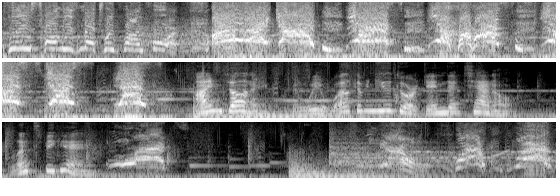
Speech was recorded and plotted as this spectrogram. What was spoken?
please tell me it's Metroid Prime 4. Oh my god! Yes! Yes! Yes! Yes! Yes! I'm Johnny, we welcome you to our Game Dev channel. Let's begin. What? No! What? What?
